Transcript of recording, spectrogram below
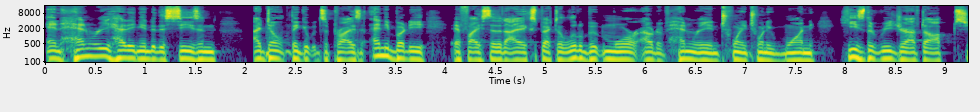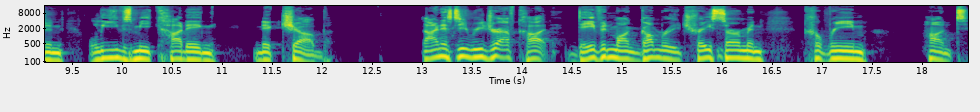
and Henry heading into the season. I don't think it would surprise anybody if I said that I expect a little bit more out of Henry in 2021. He's the redraft option, leaves me cutting Nick Chubb. Dynasty redraft cut David Montgomery, Trey Sermon, Kareem Hunt.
